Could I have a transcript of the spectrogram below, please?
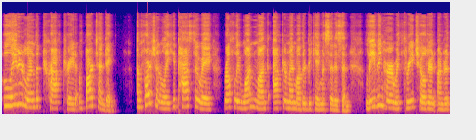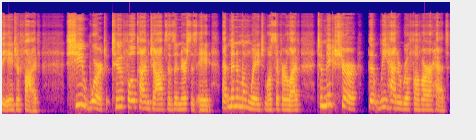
who later learned the craft trade of bartending. Unfortunately, he passed away roughly one month after my mother became a citizen, leaving her with three children under the age of five. She worked two full-time jobs as a nurse's aide at minimum wage most of her life to make sure that we had a roof over our heads.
